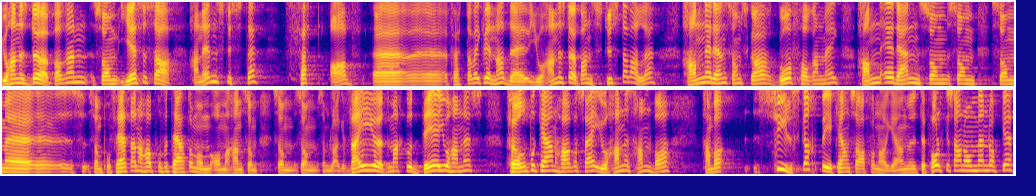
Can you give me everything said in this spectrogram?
Johannes døperen, som Jesus sa, han er den største. Født av, eh, av ei kvinne. Det er Johannes døperen, størst av alle. Han er den som skal gå foran meg. Han er den som, som, som, eh, som profetene har profetert om, om, om han som, lager vei i ødemarka. Det er Johannes. Hør på hva han har å si. Johannes han var, han var sylskarp i hva han sa for noe. Han, til folket sa han 'omvend dere',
